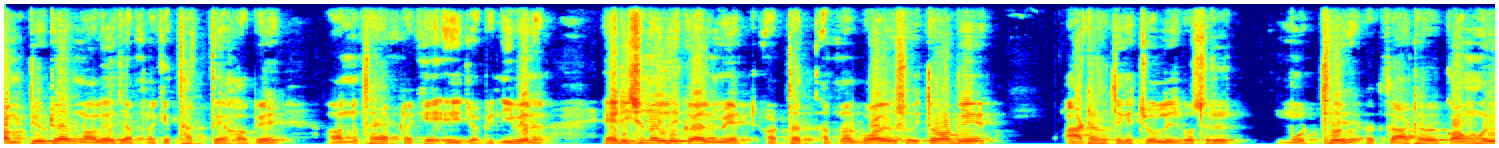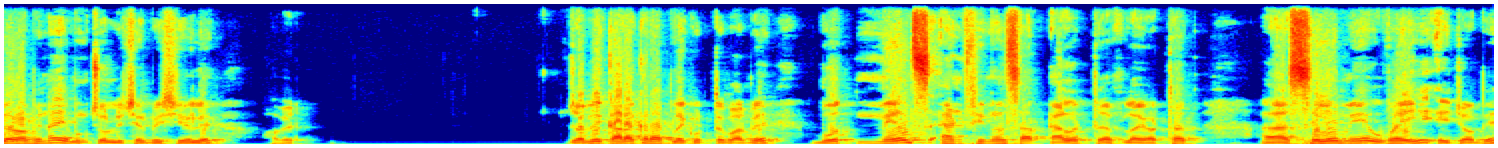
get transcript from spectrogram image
কম্পিউটার নলেজ আপনাকে থাকতে হবে, অন্যথায় আপনাকে এই জবে নিবে না। এডিশনাল রিকোয়ারমেন্ট অর্থাৎ আপনার বয়স হইতে হবে আঠারো থেকে চল্লিশ বছরের মধ্যে, অর্থাৎ আঠারোর কম হলে হবে না এবং চল্লিশের বেশি হলে হবে। জবে কারা কারা অ্যাপ্লাই করতে পারবে both males and females are alert to apply অর্থাৎ ছেলে মেয়ে উভয়ই এই জবে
